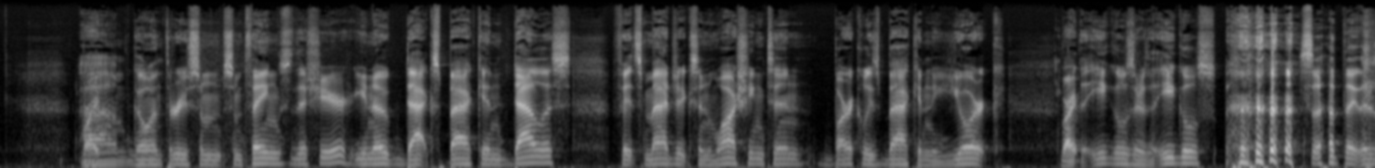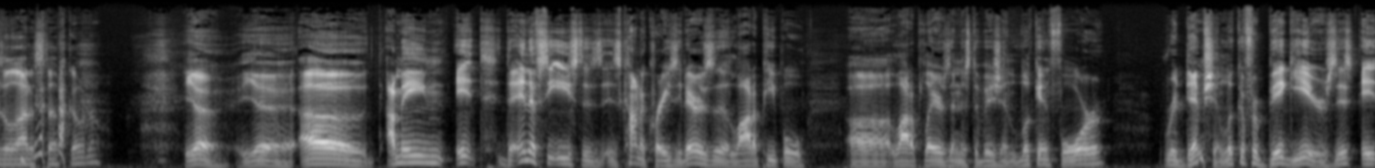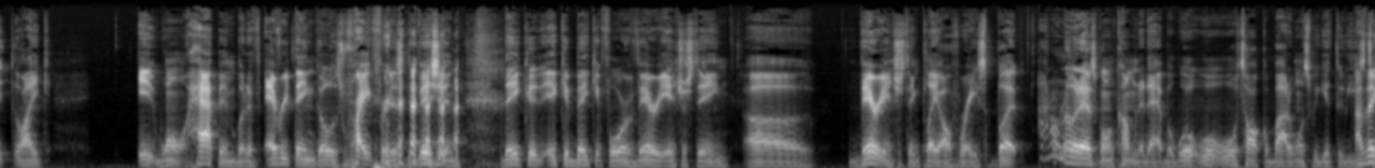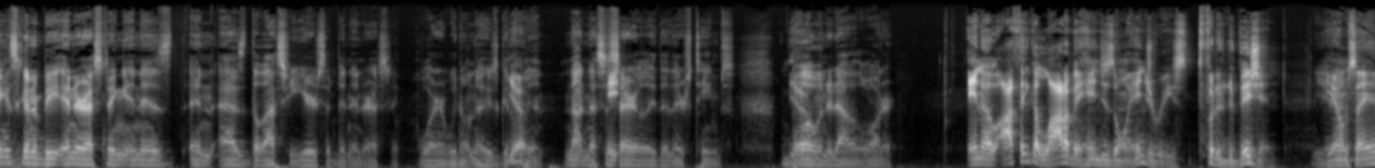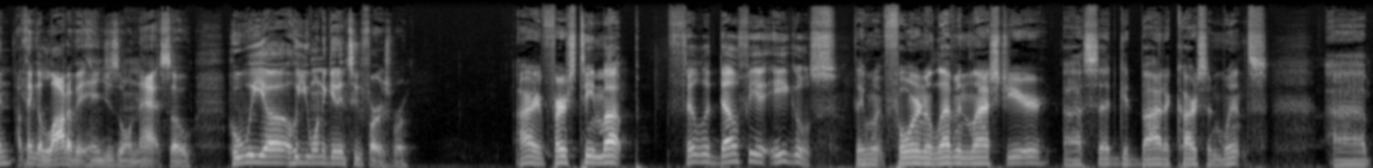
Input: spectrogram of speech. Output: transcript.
Right. Um, going through some some things this year. You know, Dak's back in Dallas, Fitzmagic's in Washington, Barkley's back in New York. Right. The Eagles are the Eagles. so I think there's a lot of stuff going on. Yeah, yeah. Uh, I mean, it the NFC East is is kind of crazy. There's a lot of people, uh, a lot of players in this division looking for redemption, looking for big years. This it like it won't happen, but if everything goes right for this division, they could it could make it for a very interesting uh very interesting playoff race. But I don't know that's going to come to that. But we'll, we'll we'll talk about it once we get through these. I think it's going to be interesting, and as and as the last few years have been interesting, where we don't know who's going to yeah. win. Not necessarily it, that there's teams blowing yeah. it out of the water. And uh, I think a lot of it hinges on injuries for the division. Yeah. You know what I'm saying? I think a lot of it hinges on that. So who we uh who you want to get into first, bro? All right, first team up, Philadelphia Eagles. They went four and eleven last year. Uh, said goodbye to Carson Wentz. Uh,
